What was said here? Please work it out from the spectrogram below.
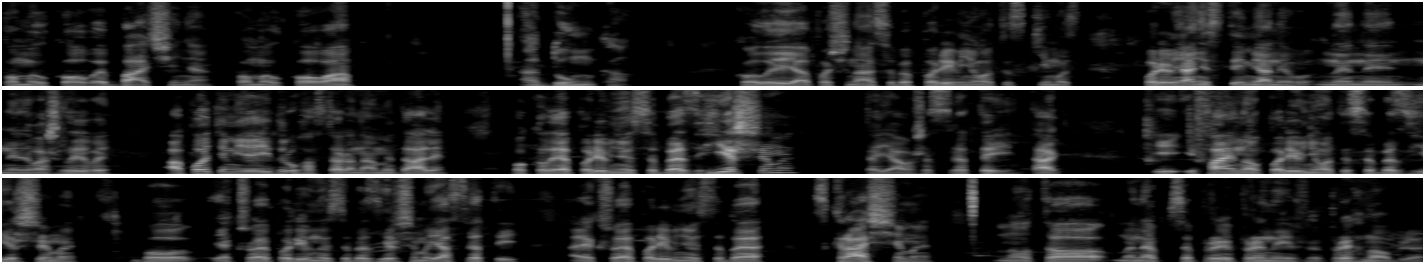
помилкове бачення, помилкова думка, коли я починаю себе порівнювати з кимось. В порівнянні з тим я не, не, не, не важливий. А потім є і друга сторона медалі, бо коли я порівнюю себе з гіршими, то я вже святий, так? І, і файно порівнювати себе з гіршими, бо якщо я порівнюю себе з гіршими, я святий. А якщо я порівнюю себе з кращими, ну то мене це при, принижує, пригноблює.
